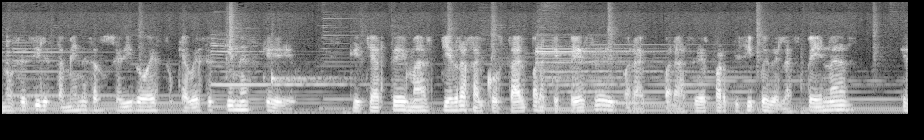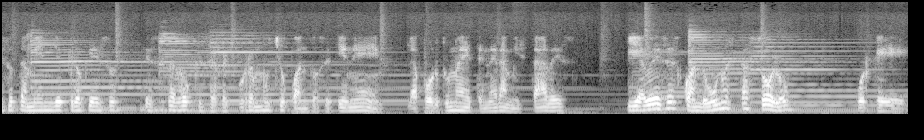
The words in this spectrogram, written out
no sé si les, también les ha sucedido esto, que a veces tienes que, que echarte más piedras al costal para que pese y para, para ser partícipe de las penas. Eso también yo creo que eso, eso es algo que se recurre mucho cuando se tiene la fortuna de tener amistades. Y a veces cuando uno está solo, porque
